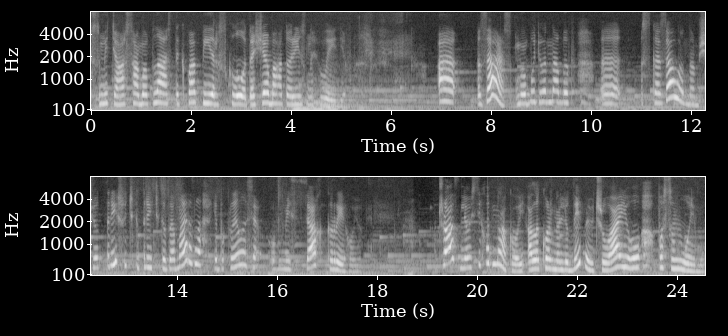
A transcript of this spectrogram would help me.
сміття, саме пластик, папір, скло та ще багато різних видів. А зараз, мабуть, вона би е, сказала нам, що трішечки трішки замерзла і покрилася в місцях кригою. Час для всіх однаковий, але кожна людина відчуває його по-своєму.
